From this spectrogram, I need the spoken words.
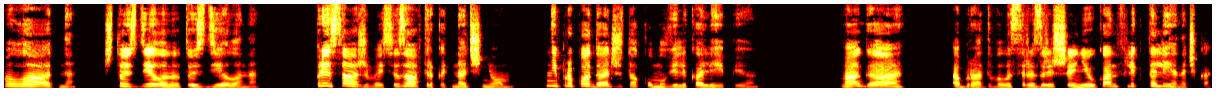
Ладно, что сделано, то сделано. Присаживайся, завтракать начнем. Не пропадать же такому великолепию. Ага, обрадовалась разрешению конфликта Леночка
